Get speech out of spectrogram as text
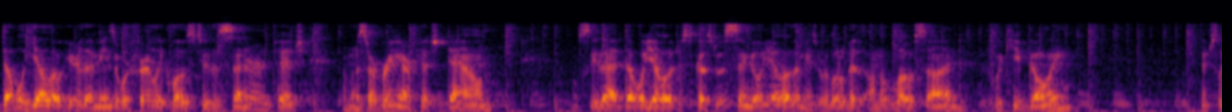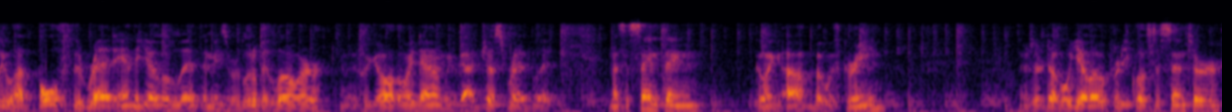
double yellow here, that means that we're fairly close to the center in pitch. I'm going to start bringing our pitch down. We'll see that double yellow just goes to a single yellow. That means we're a little bit on the low side. If we keep going, eventually we'll have both the red and the yellow lit. That means we're a little bit lower. And if we go all the way down, we've got just red lit. And that's the same thing going up, but with green. There's our double yellow, pretty close to center.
